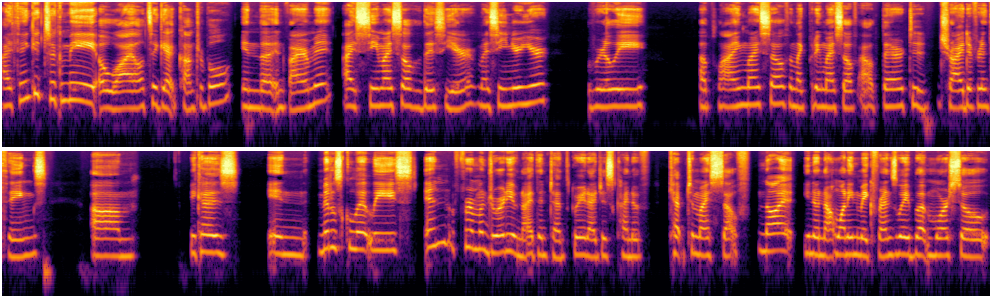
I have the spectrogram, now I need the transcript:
I think it took me a while to get comfortable in the environment. I see myself this year, my senior year, really applying myself and like putting myself out there to try different things. Um, because in middle school, at least, and for a majority of ninth and 10th grade, I just kind of kept to myself. Not, you know, not wanting to make friends way, but more so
